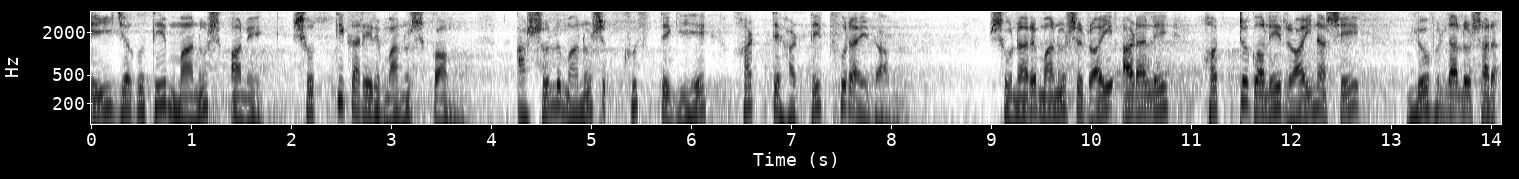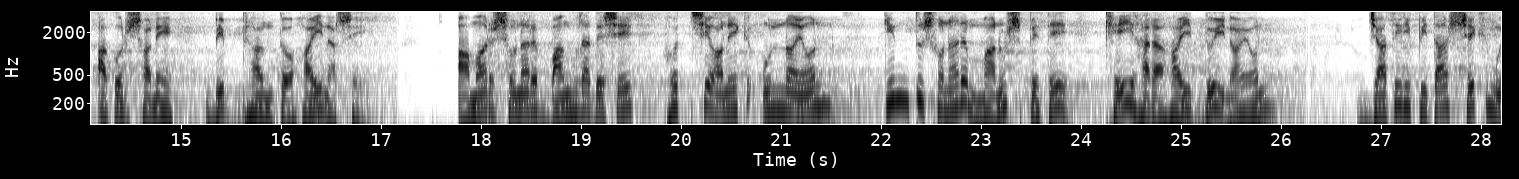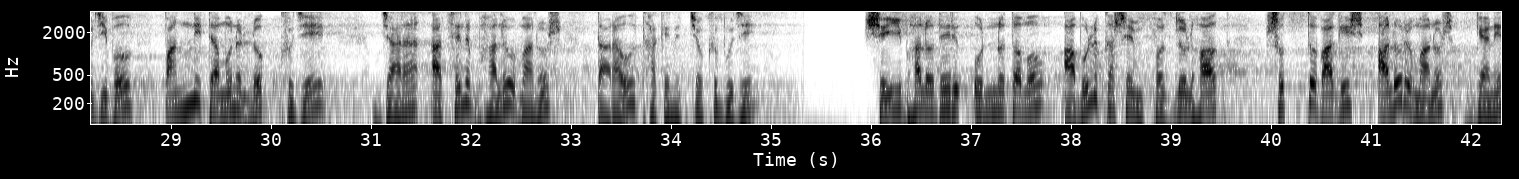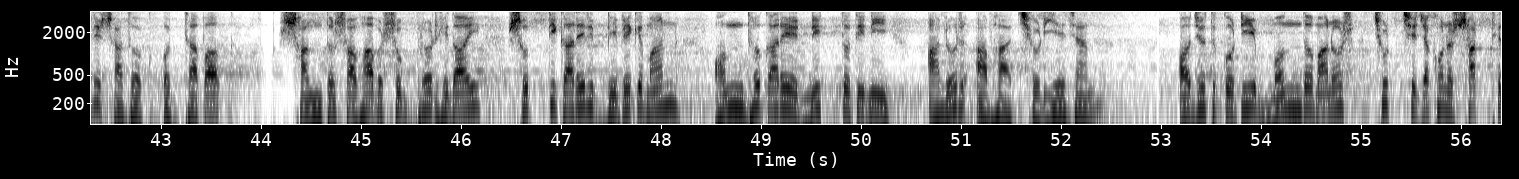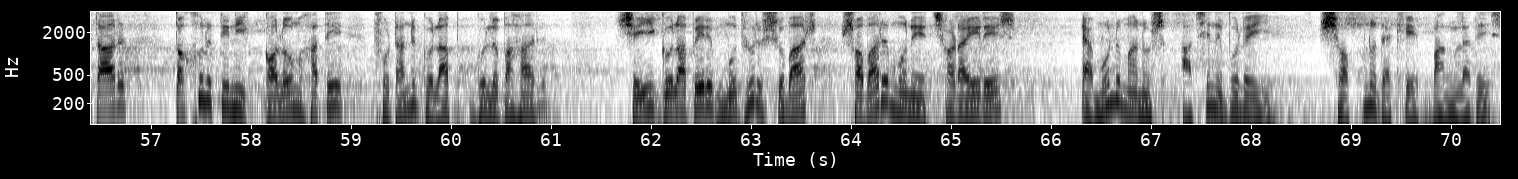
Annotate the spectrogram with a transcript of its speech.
এই জগতে মানুষ অনেক, সত্যিকারের মানুষ কম। আসল মানুষ খুঁজতে গিয়ে হাঁটতে হাঁটতে ফুরায় দাম। সোনার মানুষ রয় আড়ালে, হট্টগলে রয় না সে, লোভ লালসার আকর্ষণে বিভ্রান্ত হয় না সে। আমার সোনার বাংলাদেশে হচ্ছে অনেক উন্নয়ন, কিন্তু সোনার মানুষ পেতে খেই হারা হয় দুই নয়ন। জাতির পিতা শেখ মুজিব পাননি তেমন লোক খুঁজে। যারা আছেন ভালো মানুষ, তারাও থাকেন চোখ বুঝে। সেই ভালোদের অন্যতম আবুল কাশেম ফজলুল হক, সত্যবাগীশ আলোর মানুষ, জ্ঞানের সাধক অধ্যাপক। শান্ত স্বভাব, শুভ্র হৃদয়, সত্যিকারের বিবেকমান, অন্ধকারে নিত্য তিনি আলোর আভা ছড়িয়ে যান। অযুত কোটি মন্দ মানুষ ছুটছে যখন স্বার্থে তার তখন তিনি কলম হাতে ফোটান গোলাপ গুলবাহার। সেই গোলাপের মধুর সুবাস সবার মনে ছড়ায় রেশ। এমন মানুষ আছেন বলেই স্বপ্ন দেখে বাংলাদেশ।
